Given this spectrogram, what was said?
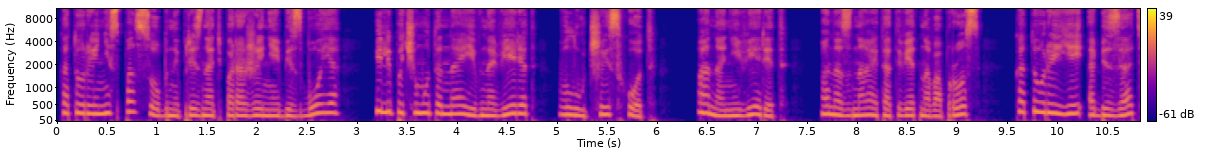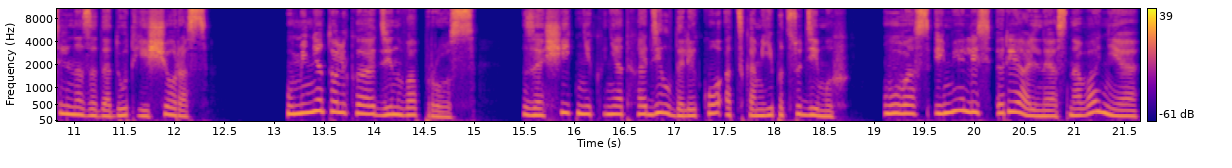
которые не способны признать поражение без боя или почему-то наивно верят в лучший исход. Она не верит, она знает ответ на вопрос, который ей обязательно зададут еще раз. «У меня только один вопрос». Защитник не отходил далеко от скамьи подсудимых. «У вас имелись реальные основания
